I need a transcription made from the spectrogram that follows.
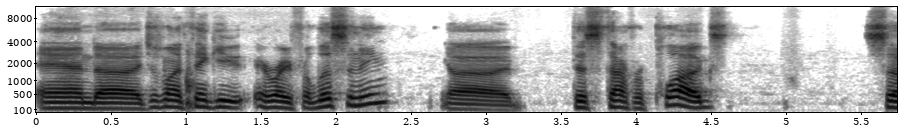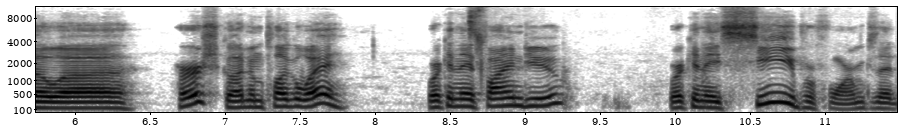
And uh, just want to thank you everybody for listening. Uh, this is time for plugs. So uh, Hirsch, go ahead and plug away. Where can they find you? Where can they see you perform? Because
